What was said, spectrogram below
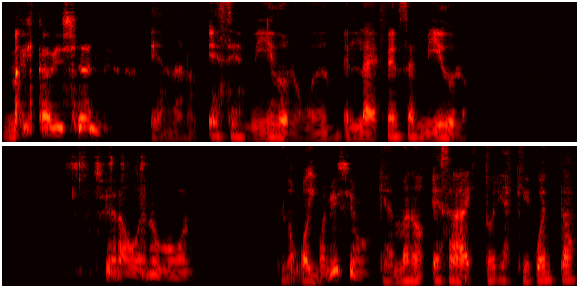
El Cadillén. Hermano, ese es mi ídolo, weón. En la defensa es mi ídolo. Sí, era bueno, weón. No, Buenísimo. que hermano, esas historias que cuenta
